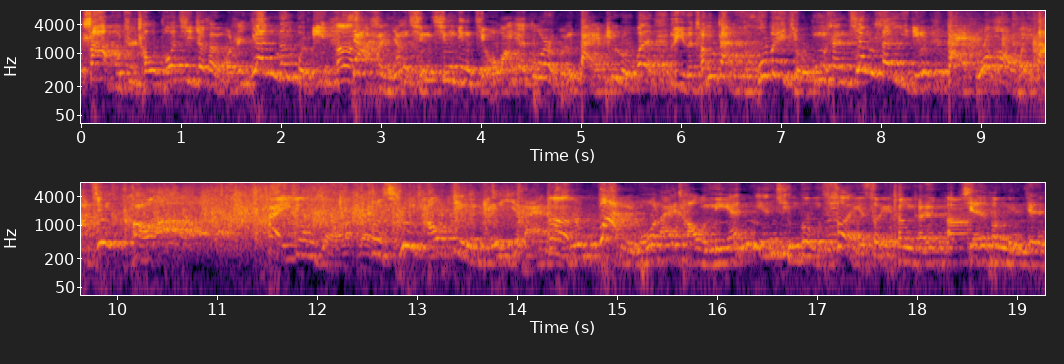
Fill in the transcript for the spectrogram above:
杀父之仇，夺妻之恨，我是焉能不提？下沈阳请清兵，九王爷多尔衮带兵入关，李自成战死湖北九宫山，江山一顶，改国号为大清。好，太悠久了。自清朝定鼎以来，嗯是万国来朝，年年进贡，岁岁称臣。啊咸丰年间，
